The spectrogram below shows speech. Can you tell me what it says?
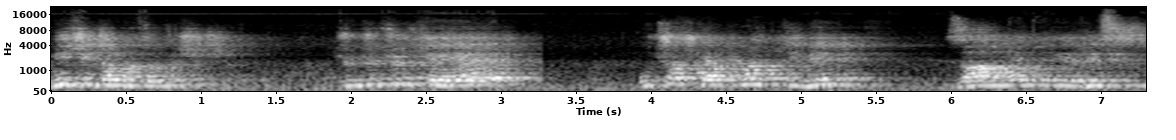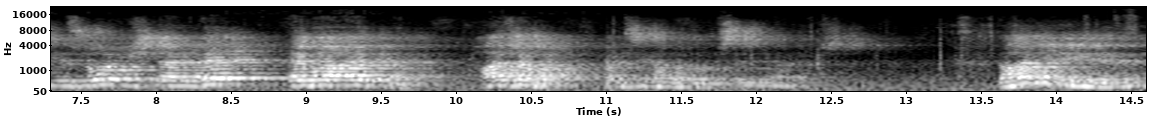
Niçin kapatılmış? Çünkü Türkiye'ye uçak yapmak gibi zahmetli, riskli, zor işlerde heba etme, harcama. Fabrikası kapatılmış sevgili arkadaşlar. Daha geriye gidelim.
